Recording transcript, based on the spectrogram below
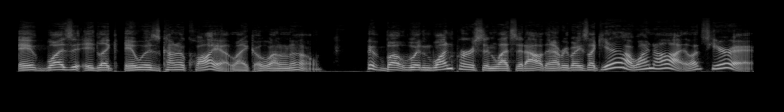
it was it like it was kind of quiet, like, oh, I don't know. but when one person lets it out, then everybody's like, yeah, why not? Let's hear it.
